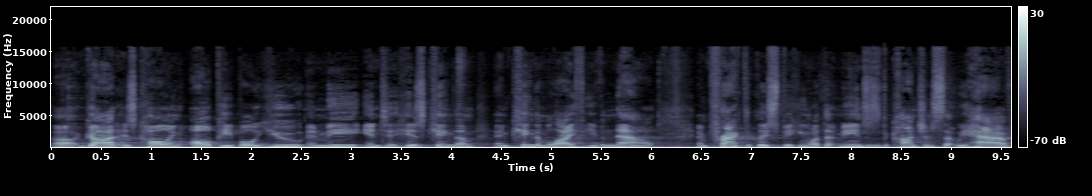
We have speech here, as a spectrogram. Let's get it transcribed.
uh, God is calling all people, you and me, into his kingdom and kingdom life even now. And practically speaking, what that means is the conscience that we have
